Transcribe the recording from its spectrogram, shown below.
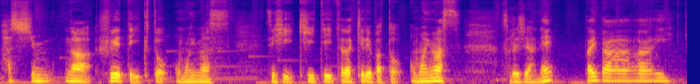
発信が増えていくと思います。是非聞いていただければと思います。それじゃあね、バイバーイ。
